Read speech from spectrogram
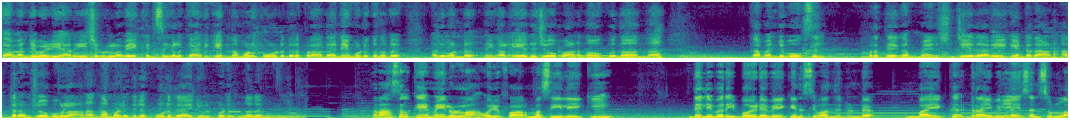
കമന്റ് വഴി അറിയിച്ചിട്ടുള്ള വേക്കൻസികൾക്കായിരിക്കും നമ്മൾ കൂടുതൽ പ്രാധാന്യം കൊടുക്കുന്നത്. അതുകൊണ്ട് നിങ്ങൾ ഏത് ജോബാണ് നോക്കുന്നതെന്ന് കമന്റ് ബോക്സിൽ പ്രത്യേകം മെൻഷൻ ചെയ്ത് അറിയിക്കേണ്ടതാണ്. അത്തരം ജോബുകളാണ് നമ്മൾ ഇതിൽ കൂടുതലായിട്ട് ഉൾപ്പെടുത്തുന്നത്. റാസൽ കെയ്മയിലുള്ള ഒരു ഫാർമസിയിലേക്ക് ഡെലിവറി ബോയുടെ വേക്കൻസി വന്നിട്ടുണ്ട്. ബൈക്ക് ഡ്രൈവിംഗ് ലൈസൻസ് ഉള്ള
